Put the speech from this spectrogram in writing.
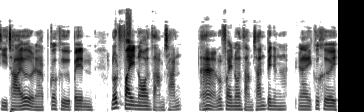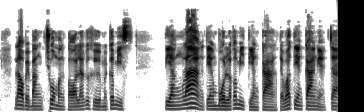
T Tire นะครับ ก็คือเป็นรถไฟนอน 3 ชั้นอ่ารถไฟนอน 3 ชั้นเป็นยังไงก็เคยเล่าไปบางช่วงบางตอนแล้วก็คือมันก็มีเตียงล่างเตียงบนแล้วก็มีเตียงกลาง แต่ว่าเตียงกลางเนี่ยจะ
